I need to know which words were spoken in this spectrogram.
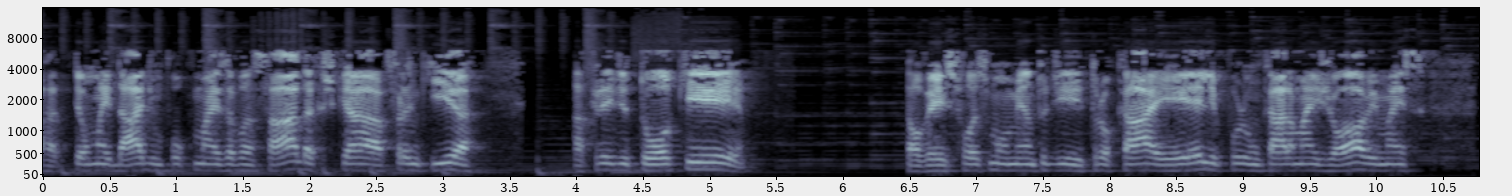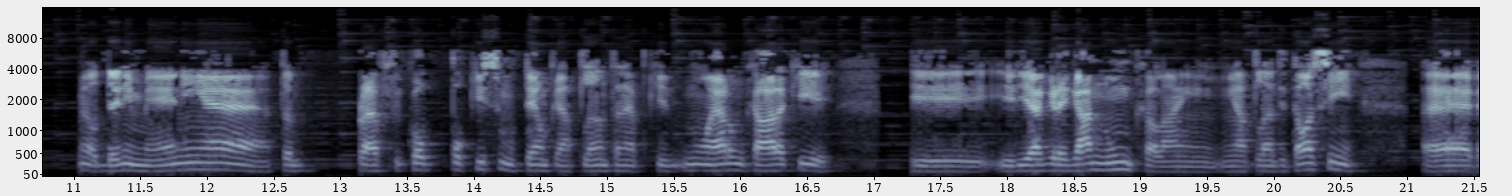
a, ter uma idade um pouco mais avançada, acho que a franquia acreditou que talvez fosse o momento de trocar ele por um cara mais jovem, mas meu, Danny Manning é pra, ficou pouquíssimo tempo em Atlanta, né? Porque não era um cara que, que iria agregar nunca lá em, em Atlanta. Então assim, é,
